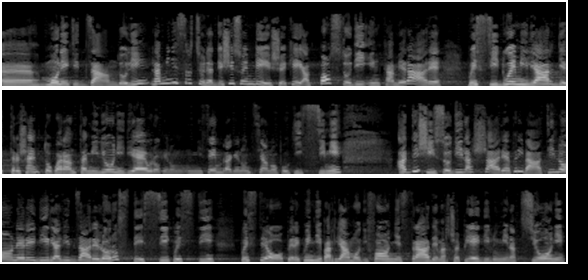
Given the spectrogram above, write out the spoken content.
eh, monetizzandoli, l'amministrazione ha deciso invece che al posto di incamerare questi 2 miliardi e 340 milioni di euro, che non, mi sembra che non siano pochissimi, ha deciso di lasciare ai privati l'onere di realizzare loro stessi questi, queste opere. Quindi parliamo di fogne, strade, marciapiedi, illuminazioni,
